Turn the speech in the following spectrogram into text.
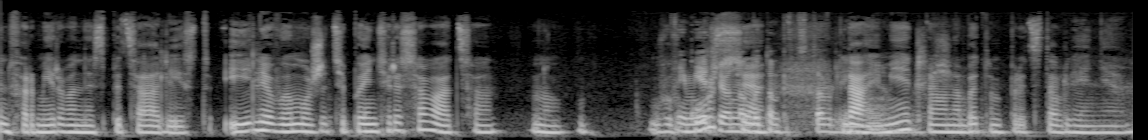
информированный специалист, или вы можете поинтересоваться. Ну, вы в имеет курсе? ли он об этом представление? Да, имеет ли он об этом представление.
